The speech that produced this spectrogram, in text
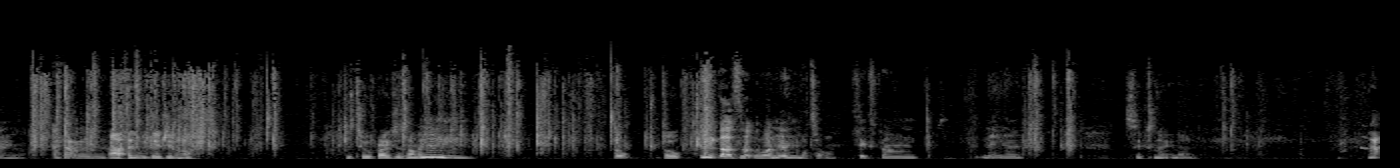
Mm, I can't remember. I think we did. You know. There's two prices on it. oh. Oh. That's not the one then. What's that one? Six pound ninety nine. Six ninety nine.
